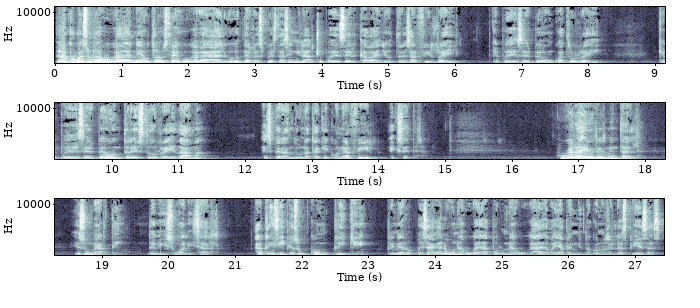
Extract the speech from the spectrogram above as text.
pero como es una jugada neutra, usted jugará algo de respuesta similar, que puede ser caballo 3 alfil rey, que puede ser peón 4 rey, que puede ser peón 3 torre dama, esperando un ataque con alfil, etc. Jugar ajedrez mental es un arte de visualizar. Al principio es un complique. Primero, pues hágalo una jugada por una jugada, vaya aprendiendo a conocer las piezas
